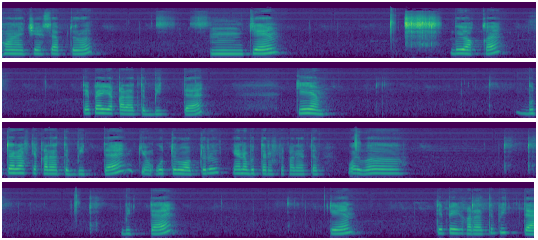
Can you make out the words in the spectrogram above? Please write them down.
xonacha yasab turib, keyin bu yoqqa tepaga qaratib bitta, keyin bu tarafga qaratib bitta, keyin o'tirib olib turib, yana bu tarafga qaratib, voy voy. Bitta. Keyin tepaga qaratib bitta.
